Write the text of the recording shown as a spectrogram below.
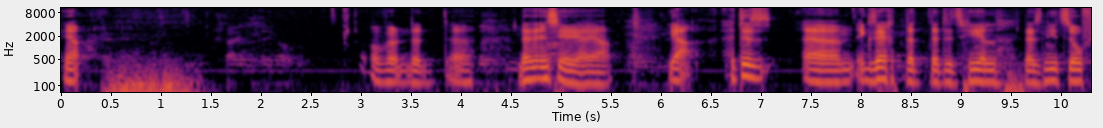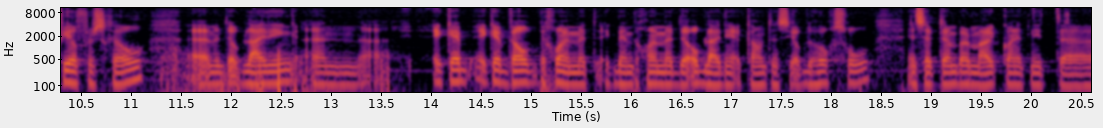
Ja. Over eh, dat in Syrië, ja. Ja, het is, ehm, ik zeg dat, dat het heel, dat is niet zoveel verschil eh, met de opleiding. En eh, ik, heb, ik heb wel begonnen met, ik ben begonnen met de opleiding accountancy op de hogeschool in september, maar ik kon het niet eh,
